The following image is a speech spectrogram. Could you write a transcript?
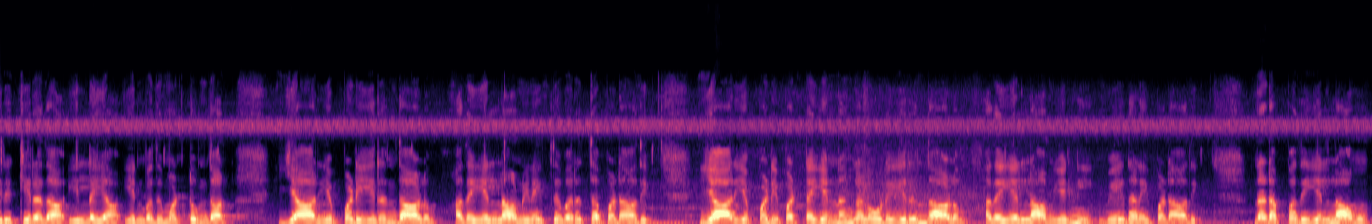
இருக்கிறதா இல்லையா என்பது மட்டும்தான். யார் எப்படி இருந்தாலும் அதை எல்லாம் நினைத்து வருத்தப்படாதே. யார் எப்படிப்பட்ட எண்ணங்களோடு இருந்தாலும் அதை எல்லாம் எண்ணி வேதனைப்படாதே. நடப்பது எல்லாமும்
